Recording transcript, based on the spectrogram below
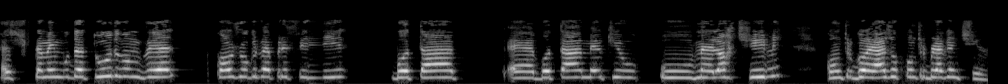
acho que também muda tudo. Vamos ver qual jogo ele vai preferir botar, é, botar meio que o, o melhor time contra o Goiás ou contra o Bragantino.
